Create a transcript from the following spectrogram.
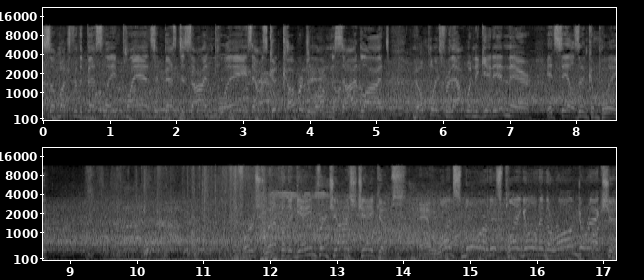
So much for the best laid plans and best designed plays. That was good coverage along the sidelines. No place for that one to get in there. It sails incomplete. First rep of the game for Josh Jacobs. And once more, this play going in the wrong direction.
